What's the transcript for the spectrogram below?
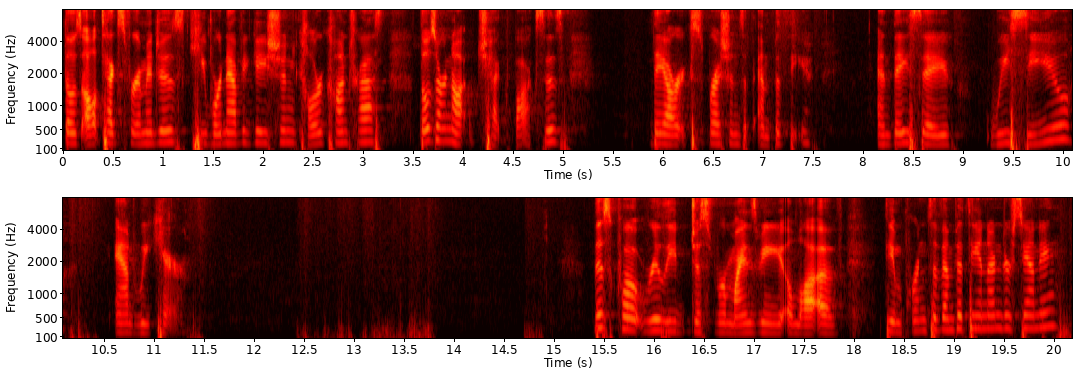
Those alt text for images, keyboard navigation, color contrast, those are not check boxes. They are expressions of empathy. And they say, we see you and we care. This quote really just reminds me a lot of the importance of empathy and understanding.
